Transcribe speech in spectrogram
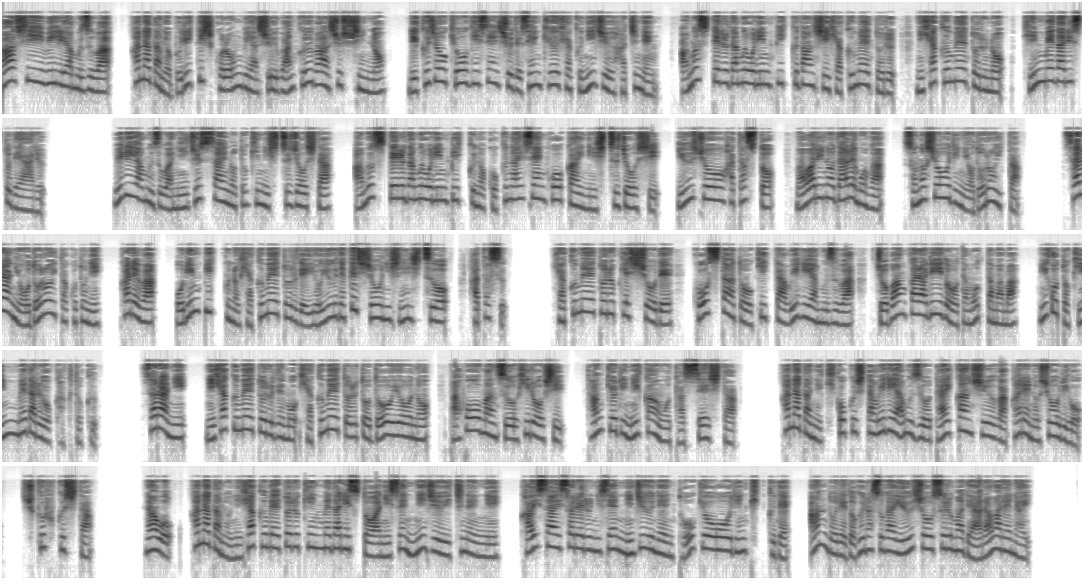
パーシー・ウィリアムズは、カナダのブリティッシュコロンビア州バンクーバー出身の陸上競技選手で1928年、アムステルダムオリンピック男子100メートル、200メートルの金メダリストである。ウィリアムズは20歳の時に出場したアムステルダムオリンピックの国内選考会に出場し、優勝を果たすと、周りの誰もがその勝利に驚いた。さらに驚いたことに、彼はオリンピックの100メートルで余裕で決勝に進出を果たす。100メートル決勝で好スタートを切ったウィリアムズは序盤からリードを保ったまま見事金メダルを獲得。さらに200メートルでも100メートルと同様のパフォーマンスを披露し短距離2冠を達成した。カナダに帰国したウィリアムズを大観衆が彼の勝利を祝福した。なお、カナダの200メートル金メダリストは2021年に開催される2020年東京オリンピックでアンドレ・ドグラスが優勝するまで現れない。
